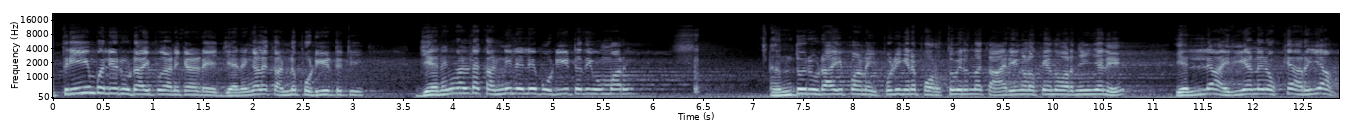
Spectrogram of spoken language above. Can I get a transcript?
ഇത്രയും വലിയൊരു ഉടായ്പ് കാണിക്കണേ ജനങ്ങളെ കണ്ണ് പൊടിയിട്ടിട്ട്. ജനങ്ങളുടെ കണ്ണിലല്ലേ പൊടിയിട്ടത് ഇവന്മാർ എന്തൊരു ഉടായിപ്പാണ്. ഇപ്പോഴിങ്ങനെ പുറത്തു വരുന്ന കാര്യങ്ങളൊക്കെ എന്ന് പറഞ്ഞു കഴിഞ്ഞാൽ എല്ലാ അരിയണ്ണനൊക്കെ അറിയാം.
